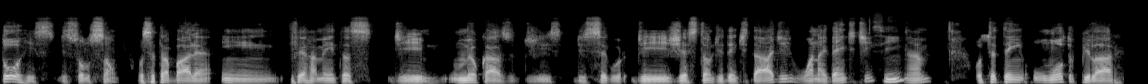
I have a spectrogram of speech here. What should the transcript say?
torres de solução. Você trabalha em ferramentas de, no meu caso, de, de, seguro, de gestão de identidade, One Identity. Sim. Né? Você tem um outro pilar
